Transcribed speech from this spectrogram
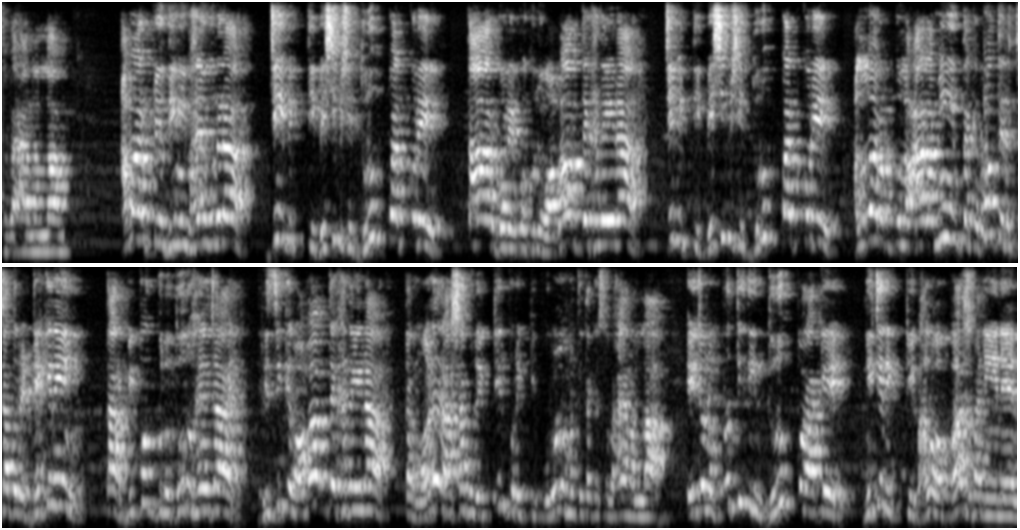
সুবহানাল্লাহ। আমার প্রিয় দিনী ভাই বোনেরা, যে ব্যক্তি বেশি বেশি দুরুদ পাঠ করে, তার ঘরে কখনো অভাব দেখা দেয় না। যে ব্যক্তি বেশি বেশি দুরুদ পাঠ করে, আল্লাহ রব্বুল আলামিন তাকে রহমতের চাদরে ঢেকে নেই তার বিপদগুলো দূর হয়ে যায়, রিজিকের অভাব দেখা দেয় না। তার মনের আশাগুলো একটির পর একটি পূরণ হতে থাকে সুবহান আল্লাহ এই জন্য প্রতিদিন দুরূপ পড়াকে নিজের একটি ভালো অভ্যাস বানিয়ে নেন।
